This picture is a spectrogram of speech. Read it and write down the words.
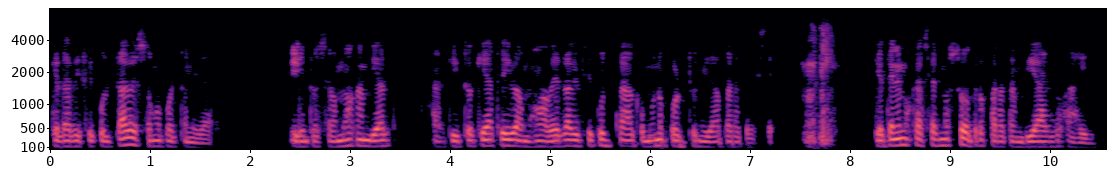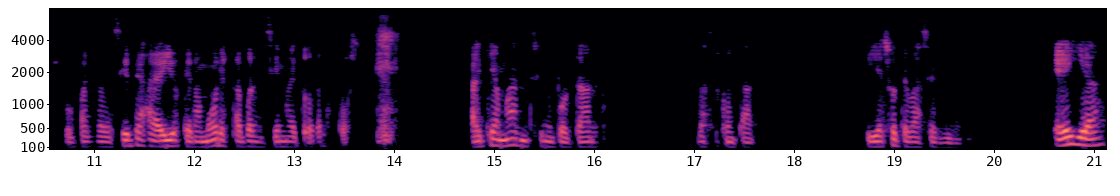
que que las dificultades son oportunidades. Y entonces vamos a cambiar, aquí aquí arriba, vamos a ver la dificultad como una oportunidad para crecer. ¿Qué tenemos que hacer nosotros para cambiarlos a ellos? O para decirles a ellos que el amor está por encima de todas las cosas. Hay que amar sin importar las circunstancias. Y eso te va a hacer bien. Ella,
